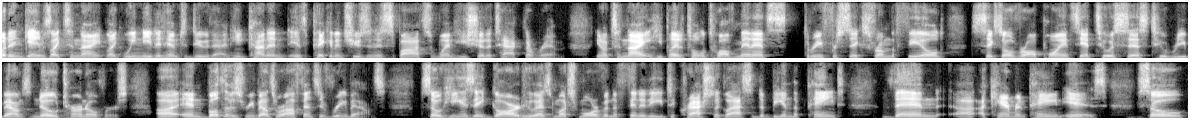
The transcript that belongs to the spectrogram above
But in games like tonight, like we needed him to do that. And he kind of is picking and choosing his spots when he should attack the rim. You know, tonight he played a total of 12 minutes, three for six from the field, six overall points. He had two assists, two rebounds, no turnovers. Uh, and both of his rebounds were offensive rebounds. So he is a guard who has much more of an affinity to crash the glass and to be in the paint than uh, a Cameron Payne is. So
